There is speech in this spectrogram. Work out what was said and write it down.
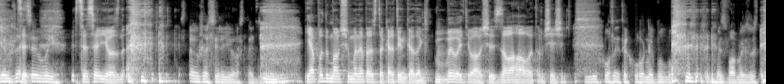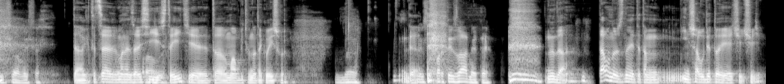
Невже Це- це, ви? Це серйозно. Це вже серйозно. діло. Я подумав, що в мене просто картинка так вилетіла, щось залагало там ще щось. Ніколи такого не було. Ми з вами зустрічалися. Так, то це в мене з Росії стоїть, е, то, мабуть, воно так вийшло. Да. Да. Партизаните. Ну так. Да. Та воно ж, знаєте, там інша аудиторія чуть-чуть.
